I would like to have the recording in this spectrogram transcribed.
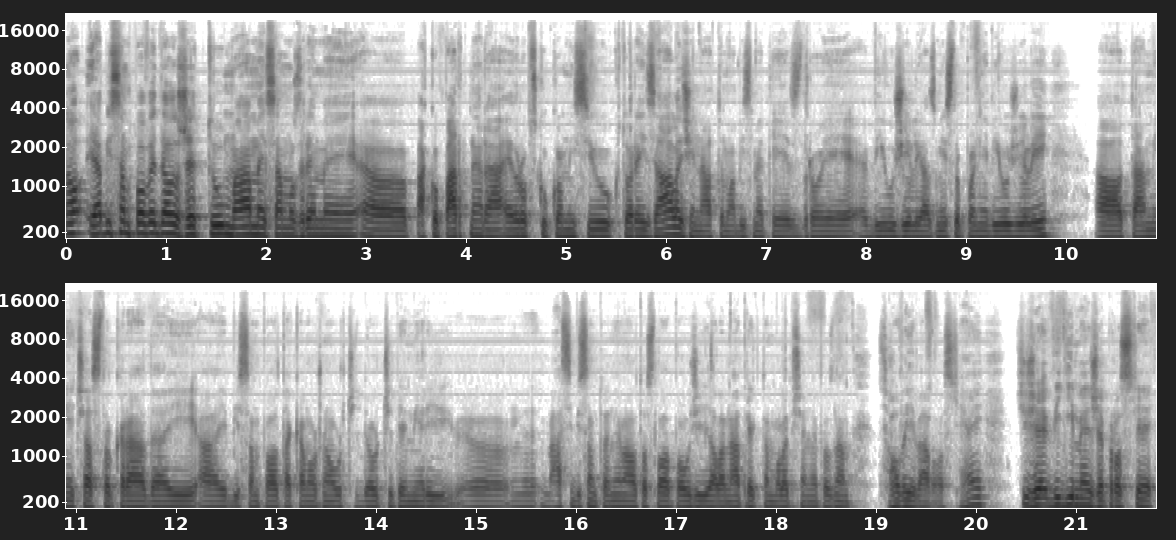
No, ja by som povedal, že tu máme samozrejme uh, ako partnera Európsku komisiu, ktorej záleží na tom, aby sme tie zdroje využili a zmysluplne využili. A tam je častokrát aj, aj by som povedal, taká možno určite, do určitej miery, uh, asi by som to nemal to slovo použiť, ale napriek tomu lepšie nepoznám, zhovievavosť. Hej? Čiže vidíme, že proste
